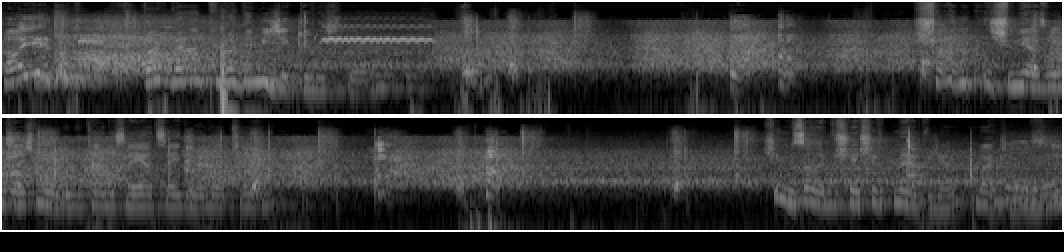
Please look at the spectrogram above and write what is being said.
Hayır. Bak ben pro demeyecektim işte. Şu an şunu yazmam saçma oldu. Bir tane sayı atsaydım öyle yapsaydım. Şimdi sana bir şaşırtma yapacağım. Bak şimdi.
